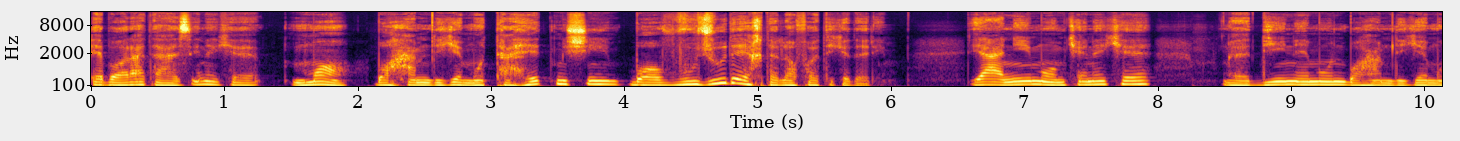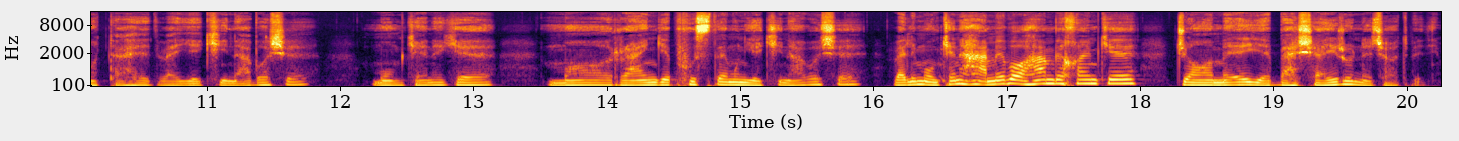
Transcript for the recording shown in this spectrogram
عبارت از اینه که ما با همدیگه متحد میشیم با وجود اختلافاتی که داریم. یعنی ممکنه که دینمون با همدیگه متحد و یکی نباشه. ممکنه که ما رنگ پوستمون یکی نباشه. ولی ممکنه همه با هم بخوایم که جامعه بشری رو نجات بدیم.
